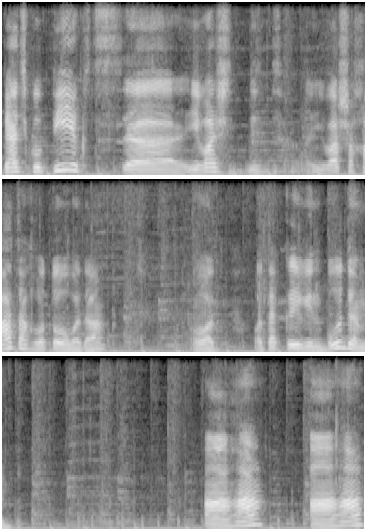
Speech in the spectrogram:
5 копійок, ц- е, і, ваш, і ваша хата готова, да? От. Отакий він буде. Ага, ага,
